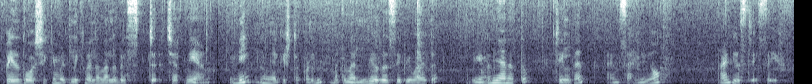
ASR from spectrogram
അപ്പോൾ ഇത് ദോശയ്ക്കും ഇഡ്ഡലിക്കും എല്ലാം നല്ല ബെസ്റ്റ് ചട്നിയാണ്. ഇനി നിങ്ങൾക്ക് ഇഷ്ടപ്പെടുന്ന മറ്റു നല്ലൊരു റെസിപ്പിയുമായിട്ട് വീണ്ടും ഞാനെത്തും. Chill then I'm signing off and you stay safe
